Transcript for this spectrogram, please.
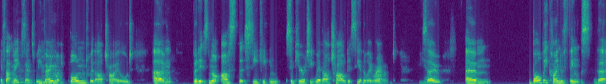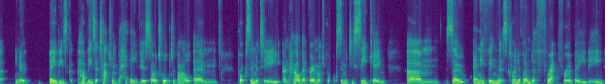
if that makes Mm, sense. We very mhm. much bond with our child. Um, Yeah. But it's not us that's seeking security with our child, it's the other way around. Yeah. So um, Bowlby kind of thinks that, you know, babies have these attachment behaviors. So I talked about um, proximity and how they're very much proximity seeking. Um, so anything that's kind of under threat for a baby,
